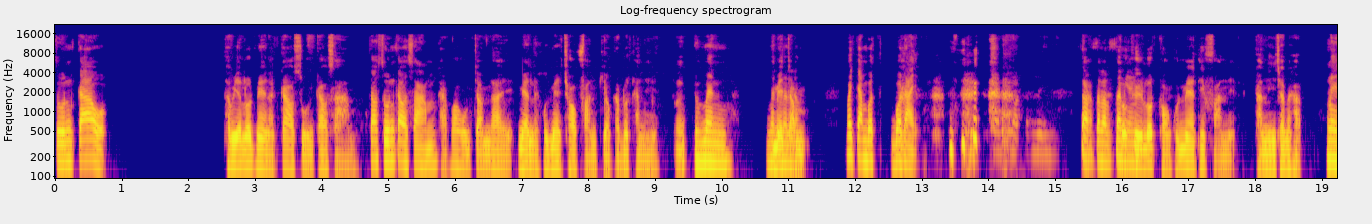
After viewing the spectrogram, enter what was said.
ศูนย์เก้าทะเบียนรถแม่นะ9093เก้า ศูนย์เก้าสามครับเพราะผมจำได้แม่นเลยคุณแม่ชอบฝันเกี่ยวกับรถคันนี้ แม่นแม่จำไม่จำบ่บ่ได้จำตลับตัก็นคือรถของคุณแม่ที่ฝันเนี่ยคันนี้ใช่ไหมครับ แม่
